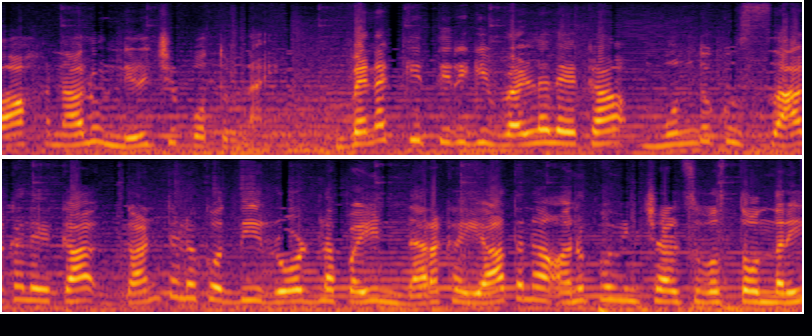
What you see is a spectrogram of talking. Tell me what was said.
వాహనాలు నిలిచిపోతున్నాయి. వెనక్కి తిరిగి వెళ్ళలేక ముందుకు సాగలేక గంటల కొద్దీ రోడ్లపై నరక యాతన అనుభవించాల్సి వస్తోందని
